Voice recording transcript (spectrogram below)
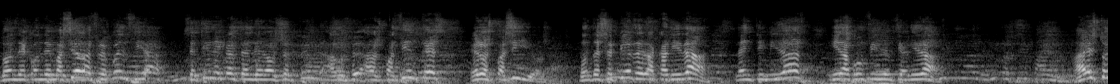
donde con demasiada frecuencia se tiene que atender a los, a los, pacientes en los pasillos, donde se pierde la calidad, la intimidad y la confidencialidad. A esto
